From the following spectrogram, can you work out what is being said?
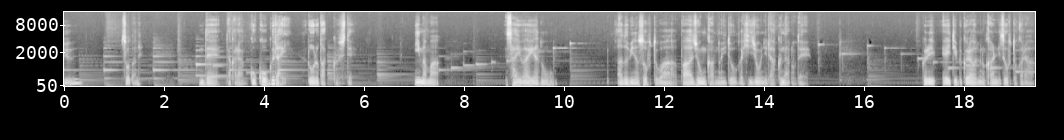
10そうだね。でだから5個ぐらいロールバックして今まあ幸いあのアドビのソフトはバージョン間の移動が非常に楽なのでクリエイティブクラウドの管理ソフトから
